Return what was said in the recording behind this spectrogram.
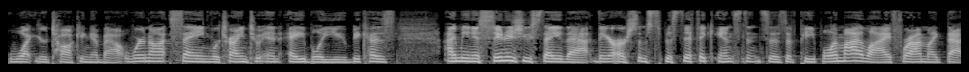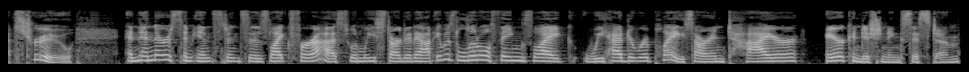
what you're talking about. We're not saying we're trying to enable you because I mean, as soon as you say that, there are some specific instances of people in my life where I'm like, that's true. And then there are some instances, like for us, when we started out, it was little things like we had to replace our entire air conditioning system.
